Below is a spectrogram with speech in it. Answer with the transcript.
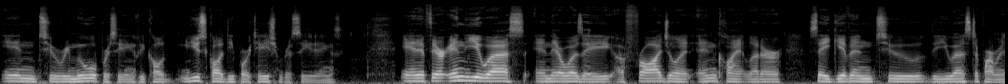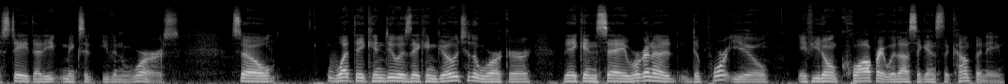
into removal proceedings. We call used to call it deportation proceedings. And if they're in the U.S. and there was a, a fraudulent end client letter, say, given to the U.S. Department of State, that e- makes it even worse. So, what they can do is they can go to the worker, they can say, We're going to deport you if you don't cooperate with us against the company.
